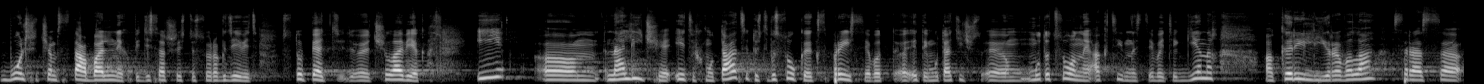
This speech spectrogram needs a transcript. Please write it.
больше чем 100 больных, 56 и 49, 105 человек. И наличие этих мутаций, то есть высокая экспрессия вот этой мутатич, э, мутационной активности в этих генах э, коррелировала с, с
